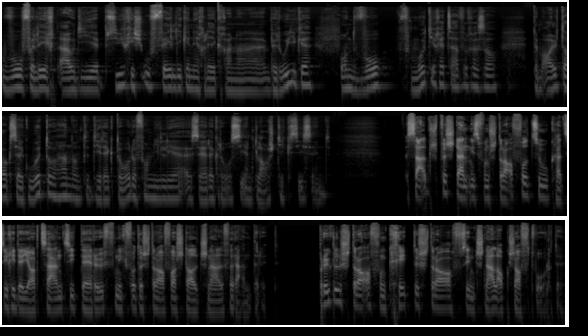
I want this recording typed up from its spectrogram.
wo vielleicht auch die psychisch Auffälligen ein bisschen beruhigen können und wo, vermute ich jetzt einfach so, dem Alltag sehr gut haben und der Direktorenfamilie eine sehr grosse Entlastung sind. Selbstverständnis vom Strafvollzug hat sich in den Jahrzehnten seit der Eröffnung der Strafanstalt schnell verändert. Prügelstrafe und Kettenstrafe sind schnell abgeschafft worden.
